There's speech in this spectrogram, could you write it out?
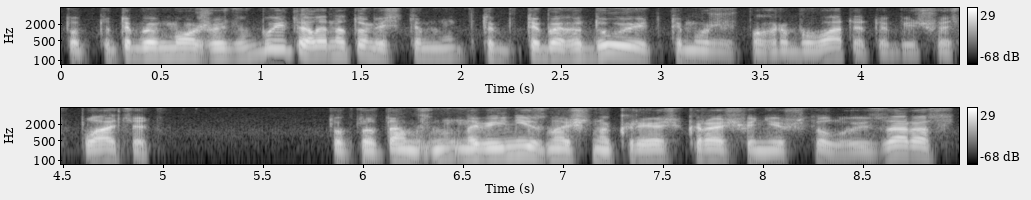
Тобто тебе можуть вбити, але натомість ти тебе годують, ти можеш пограбувати, тобі щось платять. Тобто там на війні значно краще, ніж в тилу. І зараз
